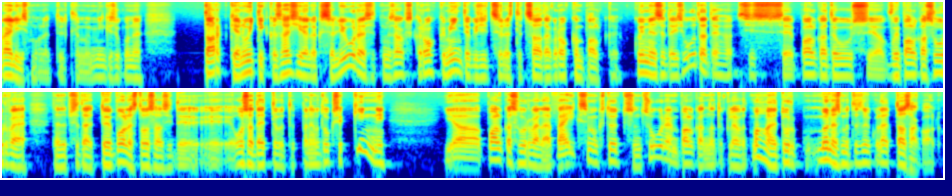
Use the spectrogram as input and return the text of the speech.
välismaal, et ütleme, mingisugune tark ja nutikas asi oleks seal juures, et me saaks ka rohkem hinda küsida sellest, et saada ka rohkem palka. kui me seda ei suuda teha, siis see palgatõus ja, või palgasurve tähendab seda, et tõepoolest osasid, osad ettevõtted panevad uksed kinni ja palgasurve läheb väiksemaks, töötus on suurem, palgad natuke lähevad maha ja turg mõnes mõttes nagu läheb tasakaalu.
